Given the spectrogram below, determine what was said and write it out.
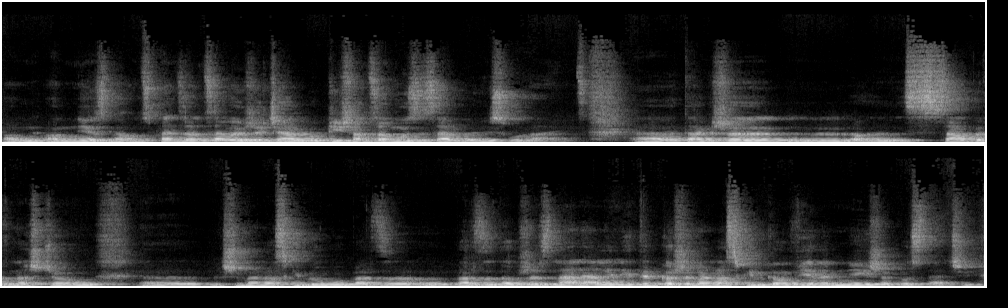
on, on nie znał. On spędzał całe życie albo pisząc o muzyce, albo jej słuchając. E, także e, z całą pewnością e, Szymanowski był mu bardzo, bardzo dobrze znany, ale nie tylko Szymanowski, tylko o wiele mniejsze postaci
